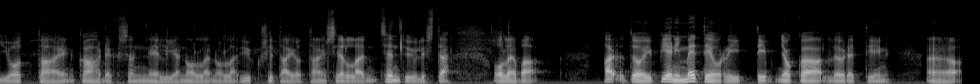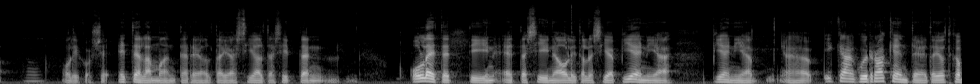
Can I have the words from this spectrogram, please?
jotain 84001 tai jotain sellainen, sen tyylistä oleva toi pieni meteoriitti, joka löydettiin, äh, oliko se Etelämantereelta, ja sieltä sitten oletettiin, että siinä oli tällaisia pieniä pieniä äh, ikään kuin rakenteita, jotka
